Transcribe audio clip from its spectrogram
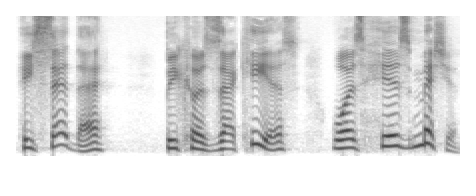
He said that because Zacchaeus was his mission.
